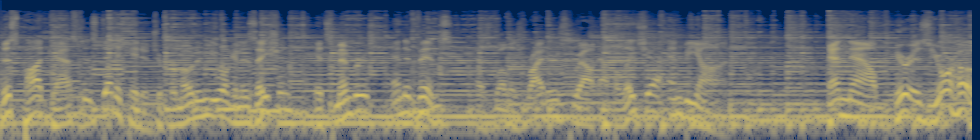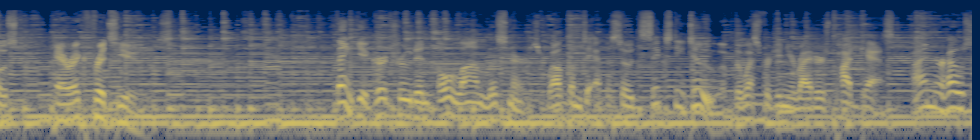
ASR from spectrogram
This podcast is dedicated to promoting the organization, its members, and events, as well as writers throughout Appalachia and beyond. And now, here is your host, Eric Fritzius. Thank you, Gertrude and Hola listeners. Welcome to episode 62 of the West Virginia Writers Podcast. I'm your host,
